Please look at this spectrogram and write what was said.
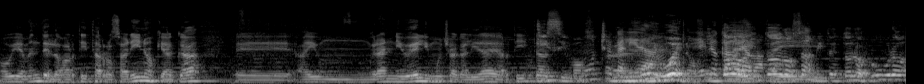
obviamente los artistas rosarinos, que acá eh, hay un gran nivel y mucha calidad de artistas. Muchísimos. Mucha calidad. Muy buenos, Es en, lo que todo- hablábamos. en todos los ámbitos, en todos los rubros,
